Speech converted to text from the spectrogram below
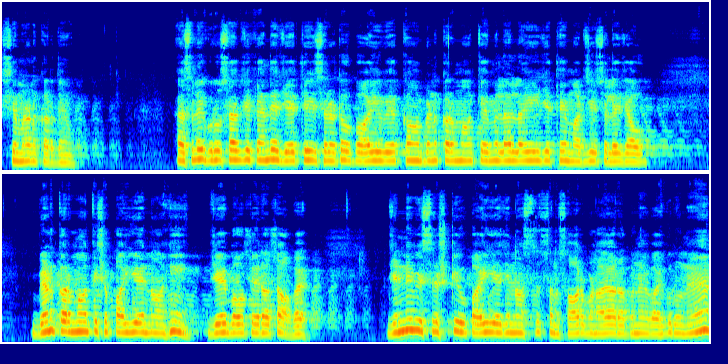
ਸਿਮਰਨ ਕਰਦੇ ਹੋ। ਇਸ ਲਈ ਗੁਰੂ ਸਾਹਿਬ ਜੀ ਕਹਿੰਦੇ, ਜੇ ਤੀ ਸਿਰਟੋ ਪਾਈ ਵੇਖਾਂ, ਬਿਨ ਕਰਮਾਂ ਕੇ ਮਿਲ ਲਈ, ਜਿੱਥੇ ਮਰਜ਼ੀ ਚਲੇ ਜਾਓ। ਬਿਨ ਕਰਮਾਂ ਕਿਛ ਪਾਈਏ ਨਾਹੀ, ਜੇ ਬਹੁ ਤੇਰਾ ਧਾਵੈ। ਜਿੰਨੀ ਵੀ ਸ੍ਰਿਸ਼ਟੀ ਉਪਾਈ ਹੈ, ਜਿੰਨਾ ਸੰਸਾਰ ਬਣਾਇਆ ਰੱਬ ਨੇ, ਵਾਹਿਗੁਰੂ ਨੇ,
